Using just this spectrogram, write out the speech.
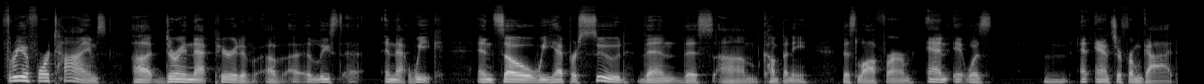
three or four times uh, during that period of, of uh, at least uh, in that week. And so we had pursued then this um, company, this law firm, and it was an answer from God.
